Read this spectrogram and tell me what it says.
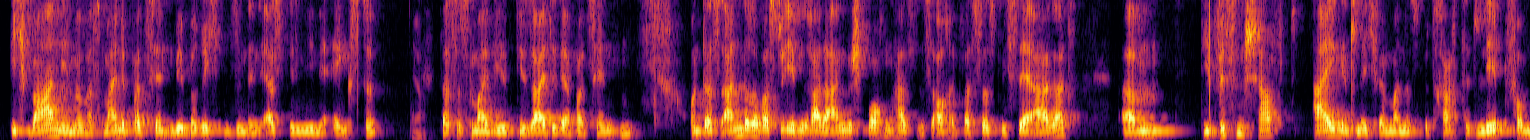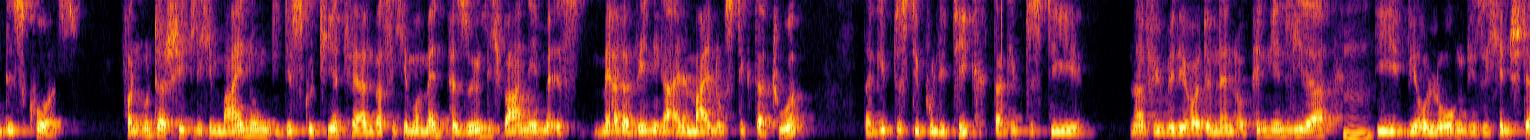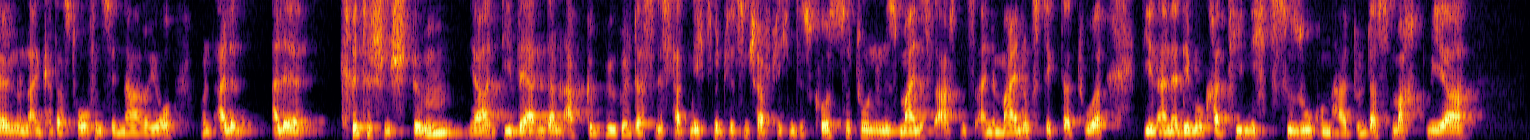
ich wahrnehme, was meine Patienten mir berichten, sind in erster Linie Ängste. Ja. Das ist mal die, die Seite der Patienten. Und das andere, was du eben gerade angesprochen hast, ist auch etwas, was mich sehr ärgert. Ähm, die Wissenschaft eigentlich, wenn man es betrachtet, lebt vom Diskurs, von unterschiedlichen Meinungen, die diskutiert werden. Was ich im Moment persönlich wahrnehme, ist mehr oder weniger eine Meinungsdiktatur. Da gibt es die Politik, da gibt es die, na, wie wir die heute nennen, Opinion Leader, mhm. die Virologen, die sich hinstellen und ein Katastrophenszenario und alle, alle kritischen Stimmen, ja, die werden dann abgebügelt. Das ist, hat nichts mit wissenschaftlichem Diskurs zu tun und ist meines Erachtens eine Meinungsdiktatur, die in einer Demokratie nichts zu suchen hat. Und das macht mir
